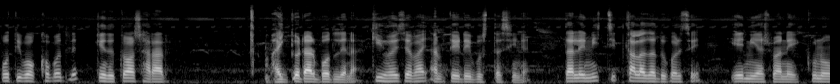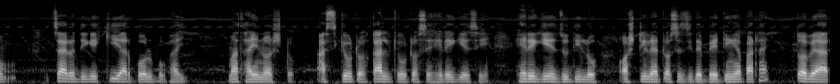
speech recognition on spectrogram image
প্রতিপক্ষ বদলে, কিন্তু টস হারার ভাগ্যটা আর বদলে না। কি হয়েছে ভাই? আমি তো এটাই বুঝতেছি না। তাহলে নিশ্চিত কালা জাদু করেছে। এ নিয়ে মানে কোনো চারিদিকে কি আর বলব ভাই? মাথায় নষ্ট। আজকেও তো কালকেও টসে হেরে গিয়েছে। হেরে গিয়ে যদি লো অস্ট্রেলিয়া টসে জিতে ব্যাটিংয়ে পাঠায়, তবে আর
